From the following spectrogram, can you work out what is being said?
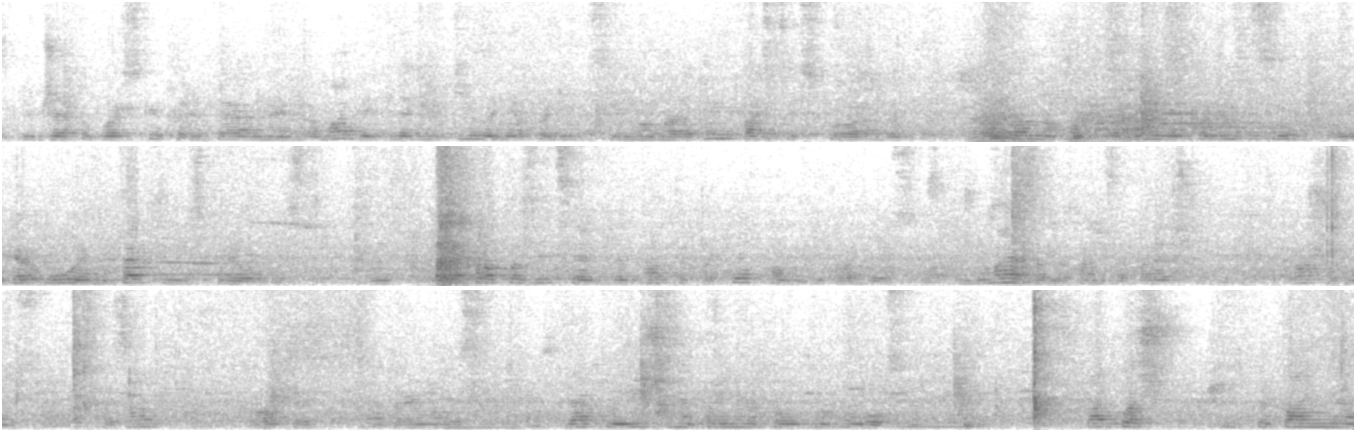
з бюджету Боярської територіальної громади для відділення поліції номер 1 Пастівського районного управління поліції УНП Київської області. Є пропозиція об'єднати пакетом і проголосувати. Немає запитань, заперечень. Прошу голосувати. За, проти, утрималися. Дякую, рішення прийнято одноголосно. Також питання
